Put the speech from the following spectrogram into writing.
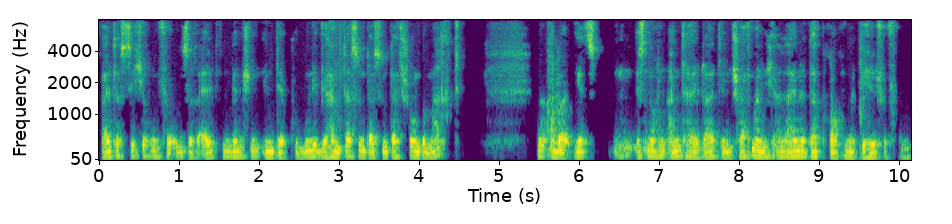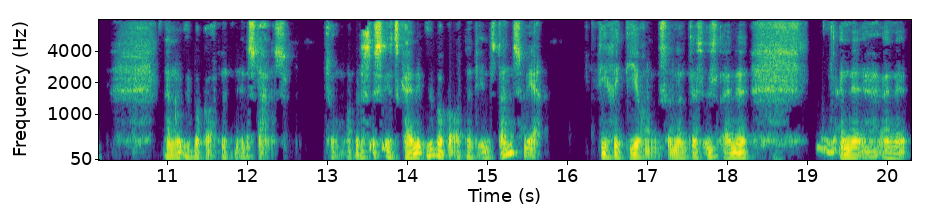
Alterssicherung für unsere älteren Menschen in der Kommune. Wir haben das und das und das schon gemacht. Aber jetzt ist noch ein Anteil da, den schaffen wir nicht alleine, da brauchen wir die Hilfe von einer übergeordneten Instanz. So, aber das ist jetzt keine übergeordnete Instanz mehr, die Regierung, sondern das ist eine, eine, eine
